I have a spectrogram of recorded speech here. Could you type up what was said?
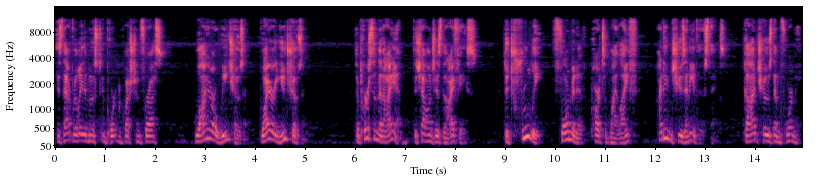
Is that really the most important question for us? Why are we chosen? Why are you chosen? The person that I am, the challenges that I face, the truly formative parts of my life, I didn't choose any of those things. God chose them for me.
